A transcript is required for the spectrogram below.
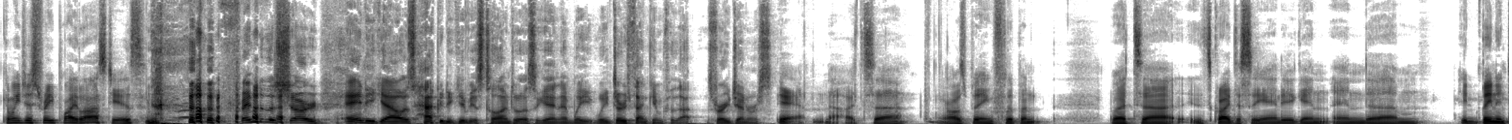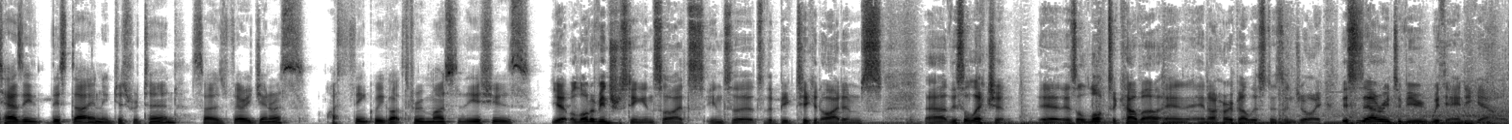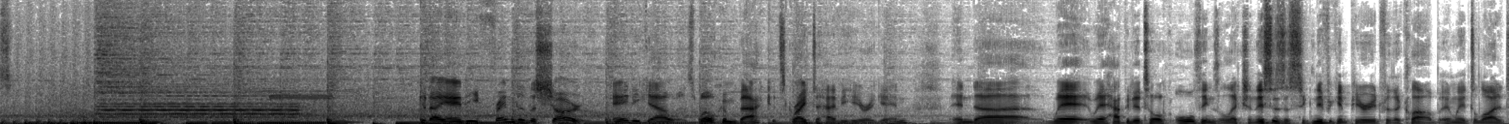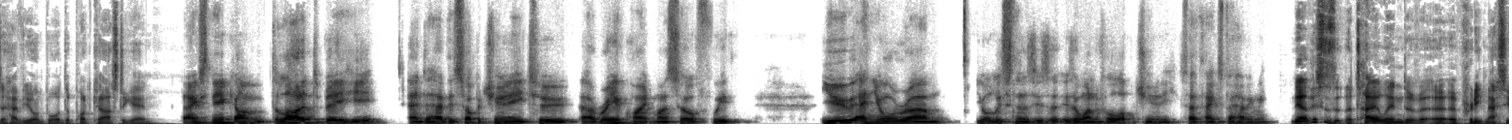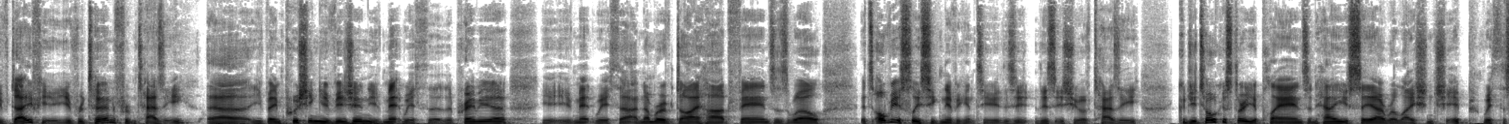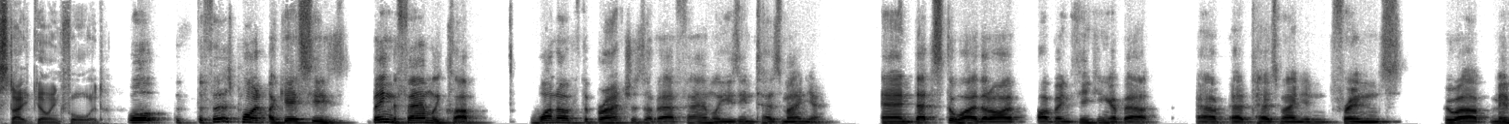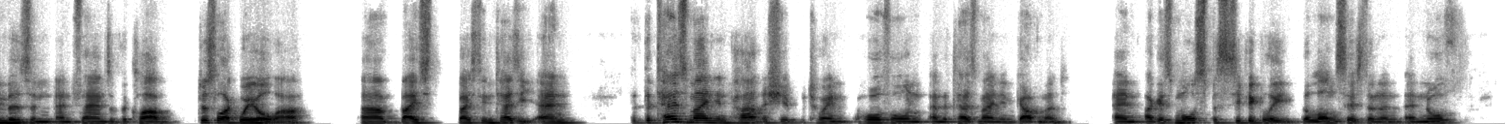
Can we just replay last year's? Friend of the show, Andy Gowers, happy to give his time to us again, and we, we do thank him for that. It's very generous. yeah, no, it's. Uh, I was being flippant, but uh, it's great to see Andy again. And um, he'd been in Tassie this day, and he just returned, so it's very generous. I think we got through most of the issues. Yeah, a lot of interesting insights into to the big ticket items uh, this election. Uh, there's a lot to cover, and, and I hope our listeners enjoy. This is our interview with Andy Gowers. G'day, Andy, friend of the show, Andy Gowers. Welcome back. It's great to have you here again, and uh, we're we're happy to talk all things election. This is a significant period for the club, and we're delighted to have you on board the podcast again. Thanks, Nick. I'm delighted to be here and to have this opportunity to uh, reacquaint myself with you and your um, your listeners is a, is a wonderful opportunity. So thanks for having me. Now, this is at the tail end of a, a pretty massive day for you. You've returned from Tassie. Uh, you've been pushing your vision. You've met with the, the Premier. You, you've met with uh, a number of die-hard fans as well. It's obviously significant to you, this, this issue of Tassie. Could you talk us through your plans and how you see our relationship with the state going forward? Well, the first point, I guess, is being the family club. One of the branches of our family is in Tasmania, and that's the way that I I've been thinking about our, our Tasmanian friends who are members and, and fans of the club, just like we all are, uh, based based in Tassie. And the, Tasmanian partnership between Hawthorn and the Tasmanian government, and I guess more specifically the Launceston and, and North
